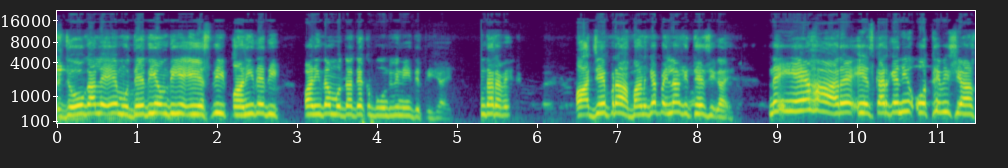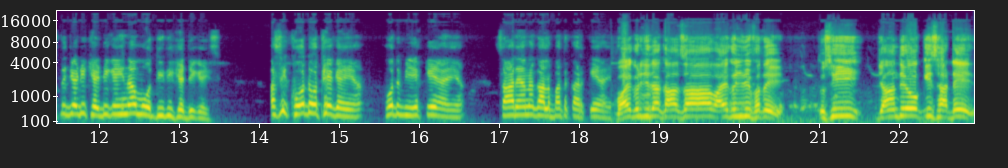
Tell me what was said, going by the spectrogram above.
ਤੇ ਜੋ ਗੱਲ ਇਹ ਮੁੱਦੇ ਦੀ ਆਉਂਦੀ ਹੈ ਇਸ ਦੀ, ਪਾਣੀ ਦੇ ਦੀ, ਪਾਣੀ ਦਾ ਮੁੱਦਾ ਤੇ ਇੱਕ ਬੂੰਦ ਵੀ ਨਹੀਂ ਦਿੱਤੀ ਜਾਏ। ਹੁੰਦਾ ਰਵੇ। ਅੱਜ ਇਹ ਭਰਾ ਬਣ ਗਿਆ, ਪਹਿਲਾਂ ਕਿੱਥੇ ਸੀਗਾ ਇਹ? ਨਹੀਂ, ਇਹ ਹਾਰ, ਇਸ ਕਰਕੇ ਨਹੀਂ, ਉੱਥੇ ਵੀ ਸਿਆਸਤ ਜਿਹੜੀ ਖੇਡੀ ਗਈ ਨਾ, ਮੋਦੀ ਦੀ ਖੇਡੀ ਗਈ ਸੀ। ਅਸੀਂ ਖੁਦ ਉੱਥੇ ਗਏ ਆ ਖੁਦ ਵੇਖ ਕੇ ਆਏ ਆ ਸਾਰਿਆਂ ਨਾਲ ਗੱਲਬਾਤ ਕਰਕੇ ਆਏ ਵਾਹਿਗੁਰੂ ਜੀ ਦਾ ਖਾਲਸਾ, ਵਾਹਿਗੁਰੂ ਜੀ ਦੀ ਫਤਿਹ। ਤੁਸੀਂ ਜਾਣਦੇ ਹੋ ਕਿ ਸਾਡੇ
